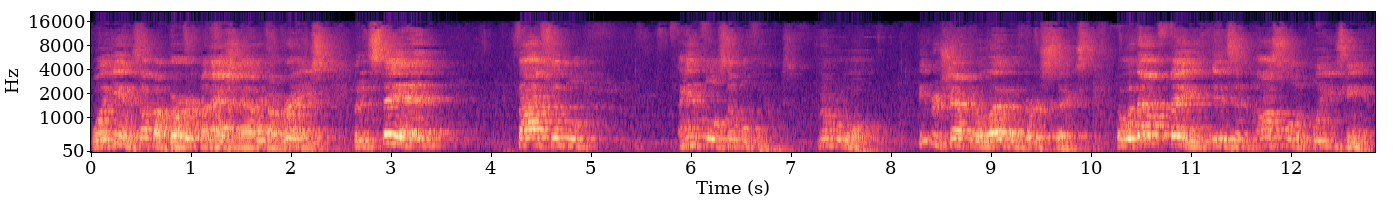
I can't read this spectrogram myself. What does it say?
Well, again, it's not by birth, by nationality, by race, but instead, five simple, a handful of simple things. Number one, Hebrews chapter 11, verse 6. But without faith, it is impossible to please him.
